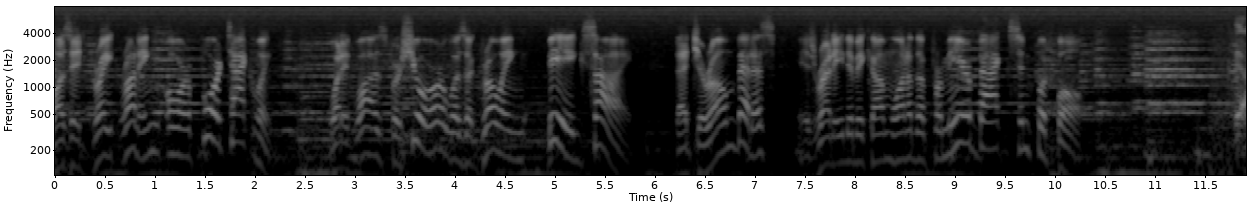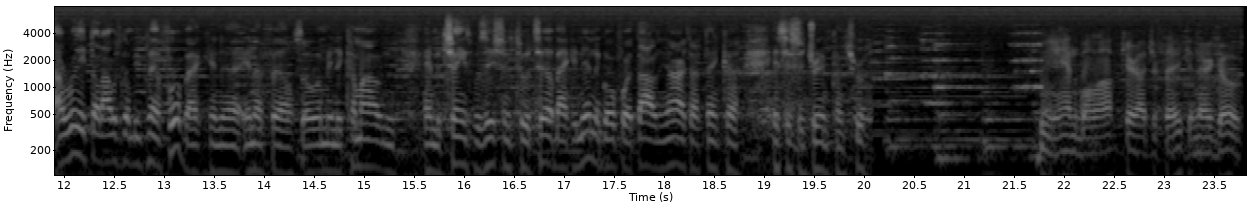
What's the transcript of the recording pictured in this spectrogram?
Was it great running or poor tackling? What it was for sure was a growing big sign that Jerome Bettis is ready to become one of the premier backs in football. I really thought I was going to be playing fullback in the NFL. So, I mean, to come out and, and to change positions to a tailback and then to go for a 1,000 yards, I think uh, it's just a dream come true. You hand the ball off, carry out your fake, and there it goes.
